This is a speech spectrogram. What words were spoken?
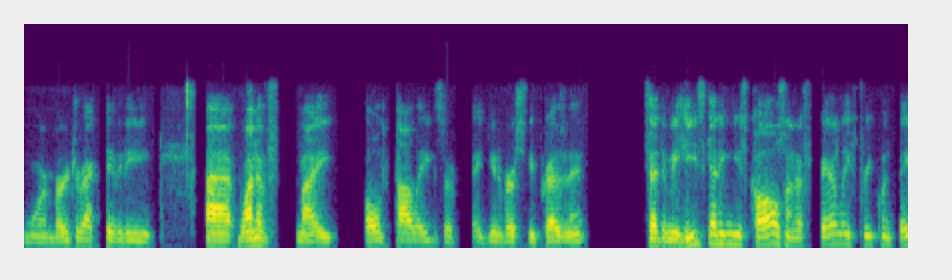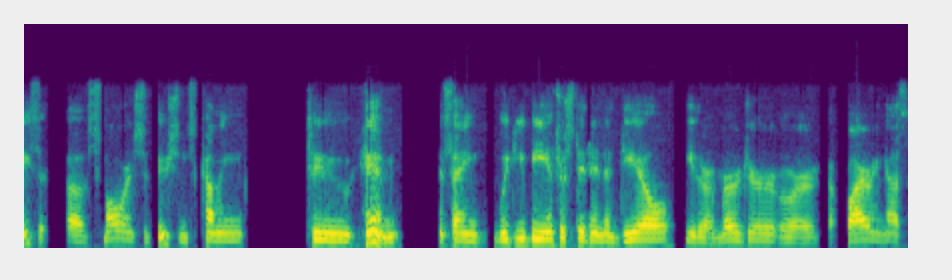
more merger activity. Uh, one of my old colleagues, a university president, said to me he's getting these calls on a fairly frequent basis of smaller institutions coming to him and saying, Would you be interested in a deal, either a merger or acquiring us?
